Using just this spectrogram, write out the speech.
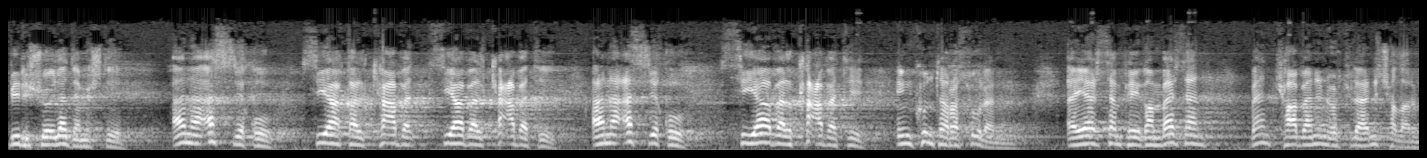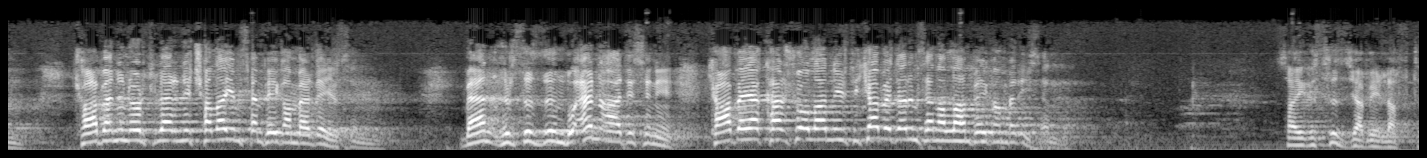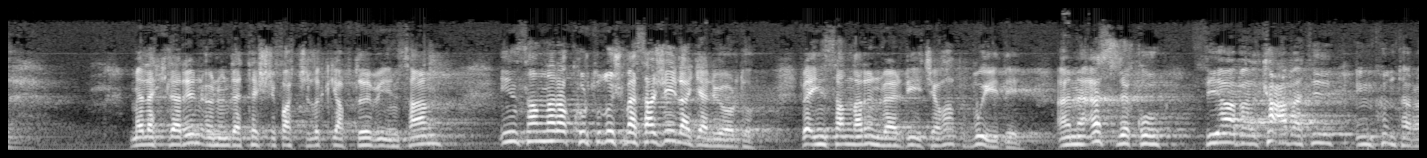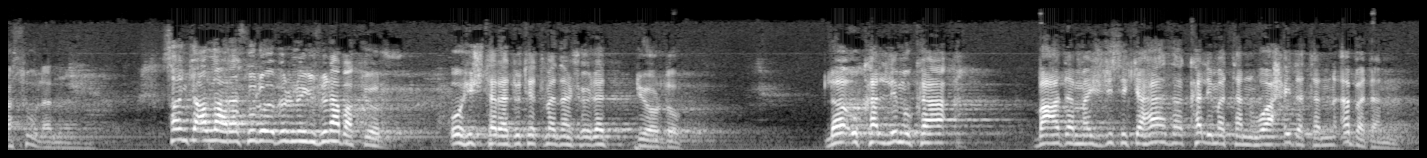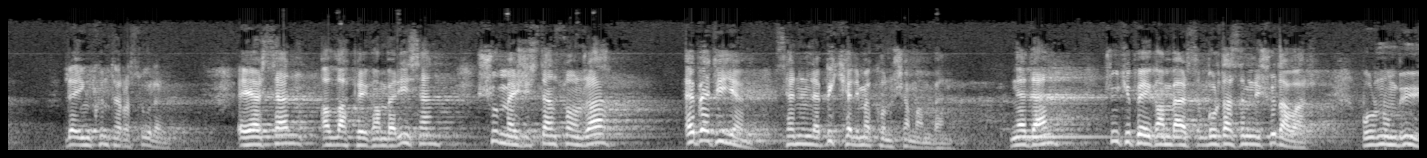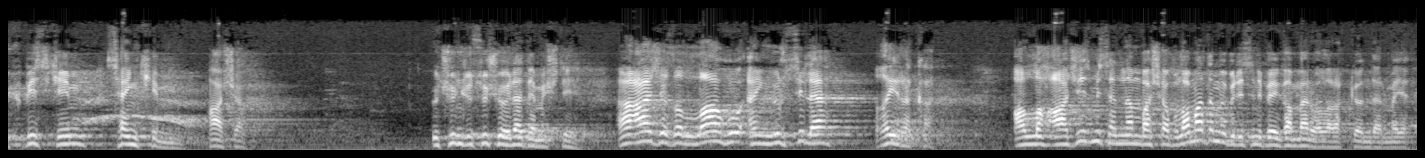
Biri şöyle demişti. Ana esriku siyakal ka'bet siyabel ka'beti Ana asriku siyabel ka'beti in kunte rasulen. Eğer sen peygambersen ben Kabe'nin örtülerini çalarım. Kabe'nin örtülerini çalayım sen peygamber değilsin. Ben hırsızlığın bu en adisini Kabe'ye karşı olanı irtikap ederim sen Allah'ın peygamberiysen. Saygısızca bir laftı. Meleklerin önünde teşrifatçılık yaptığı bir insan, insanlara kurtuluş mesajıyla geliyordu. Ve insanların verdiği cevap bu idi. Ene esriku thiyabel ka'beti in kunte rasulen. Sanki Allah Resulü öbürünün yüzüne bakıyor. O hiç tereddüt etmeden şöyle diyordu. La ukallimuka ba'de meclisike hâzâ kelimeten vâhideten ebeden. Le in kunte rasulen. Eğer sen Allah peygamberiysen şu meclisten sonra ebediyen seninle bir kelime konuşamam ben. Neden? Çünkü peygambersin. Burada zımni şu da var. Burnun büyük. Biz kim? Sen kim? Haşa. Üçüncüsü şöyle demişti. A'acezallahu en yursile gayraka. Allah aciz mi senden başka bulamadı mı birisini peygamber olarak göndermeye?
